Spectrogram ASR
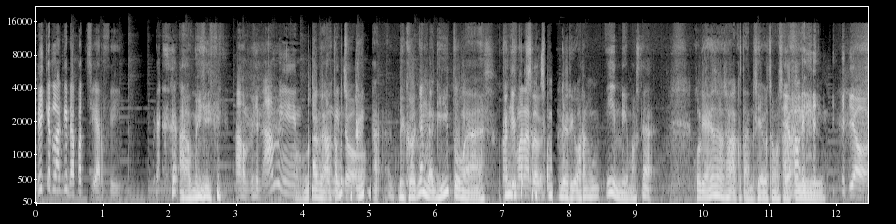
Dikit lagi dapat CRV. Amin Amin, amin. Oh, enggak enggak Amin tapi dong. enggak. backgroundnya enggak gitu mas kita gimana tuh? sama-sama dari orang ini maksudnya kuliahnya sama-sama akuntansi aku sama Safi Iya,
